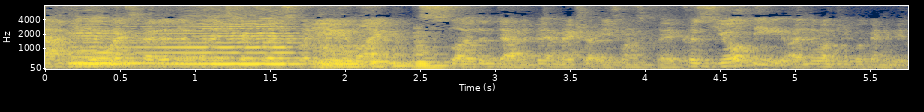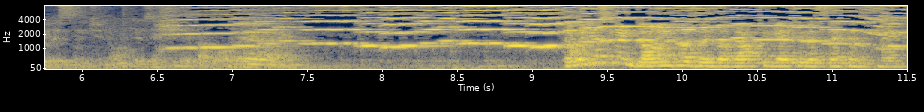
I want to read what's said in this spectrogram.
Yeah, I think it works better than for the triplets when you like slow them down a bit and make sure each one's clear. Because you're the only one people are going to be listening to. No one gives a shit about what we're Yeah. Can we just keep going because we're about to get to the second snake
